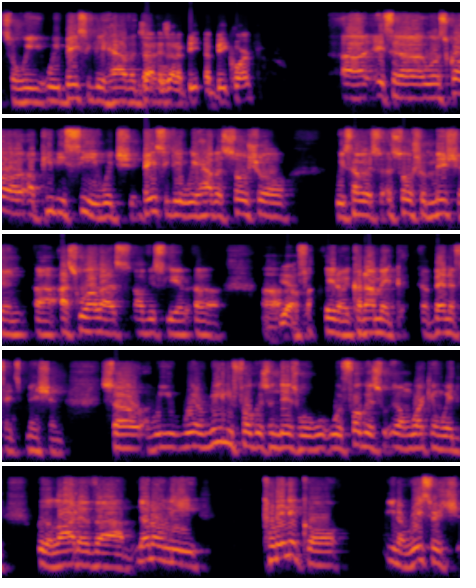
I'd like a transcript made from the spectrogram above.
So we we basically have a. Is that, is that a, B, a B Corp? Uh, it's a what's called a, a, PBC, which basically we have a social we have a, a social mission uh, as well as obviously a, a yeah. you know economic uh, benefits mission. So we we're really focused on this. We're, we're focused on working with with a lot of uh, not only clinical you know research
